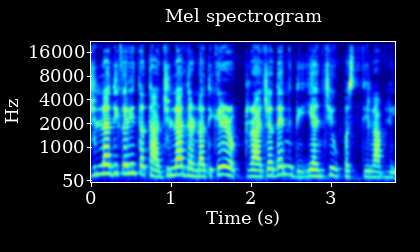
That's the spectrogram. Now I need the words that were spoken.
जिल्हाधिकारी तथा जिल्हा दंडाधिकारी डॉक्टर राजा दयानिधी यांची उपस्थिती लाभली.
